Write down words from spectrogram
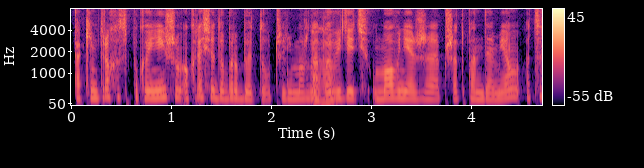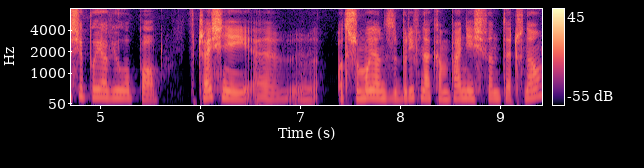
takim trochę spokojniejszym okresie dobrobytu, czyli można mhm. powiedzieć umownie, że przed pandemią, a co się pojawiło po. Wcześniej, y, otrzymując brief na kampanię świąteczną,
